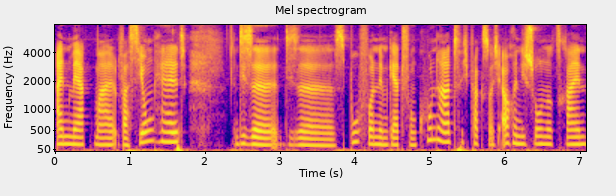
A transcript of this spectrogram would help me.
ein Merkmal, was jung hält. Diese, dieses Buch von dem Gerd von Kuhnhardt, ich packe es euch auch in die Shownotes rein,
